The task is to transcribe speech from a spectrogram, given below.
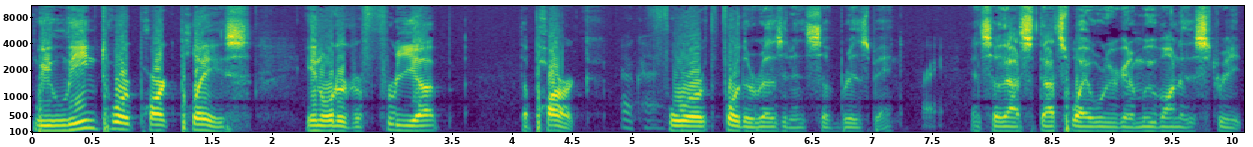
we lean toward Park Place in order to free up the park Okay, for for the residents of Brisbane. right. and so that's that's why we're going to move onto the street.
